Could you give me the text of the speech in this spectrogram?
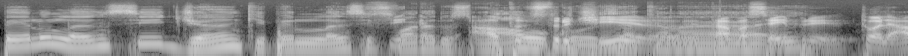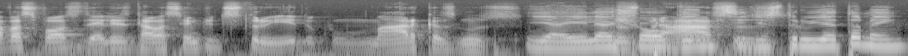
pelo lance junk, pelo lance Sim, fora dos palcos, autodestrutivo, ele tava sempre, tu olhava as fotos dele, ele tava sempre destruído com marcas nos E aí ele achou alguém que se destruía também.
